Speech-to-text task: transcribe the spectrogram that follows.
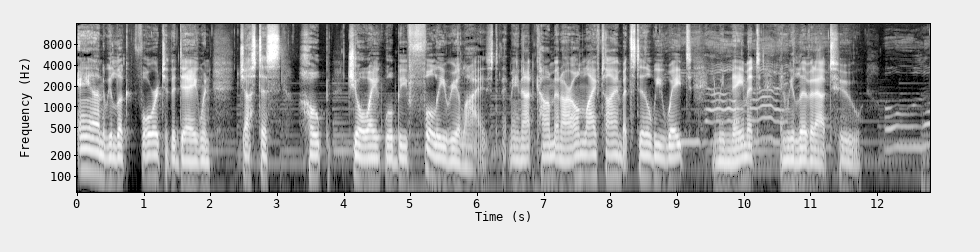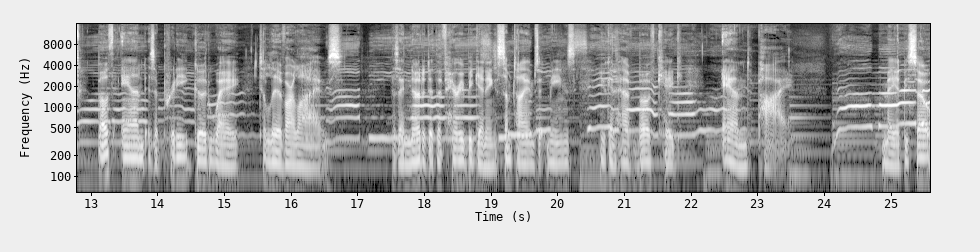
and we look forward to the day when justice, hope, joy will be fully realized. That may not come in our own lifetime, but still we wait and we name it and we live it out too. Both and is a pretty good way to live our lives. As I noted at the very beginning, sometimes it means you can have both cake and pie. May it be so.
